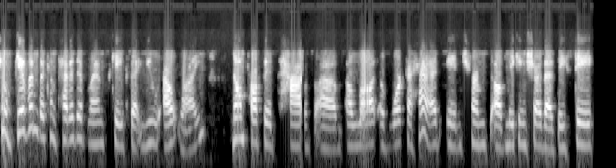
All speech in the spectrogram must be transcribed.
so, given the competitive landscape that you outlined, nonprofits have um, a lot of work ahead in terms of making sure that they stay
